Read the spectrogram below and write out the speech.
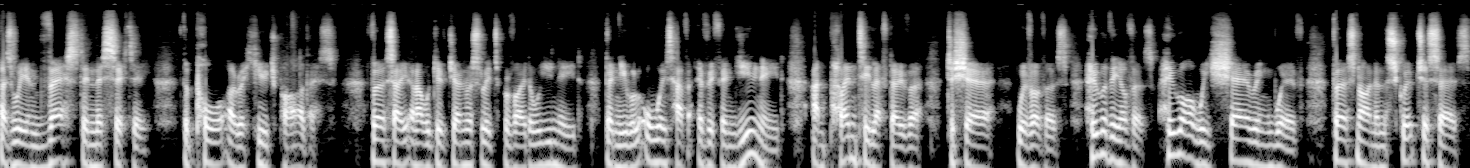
As we invest in this city, the poor are a huge part of this. Verse 8, and I will give generously to provide all you need. Then you will always have everything you need and plenty left over to share with others. Who are the others? Who are we sharing with? Verse 9, and the scripture says,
